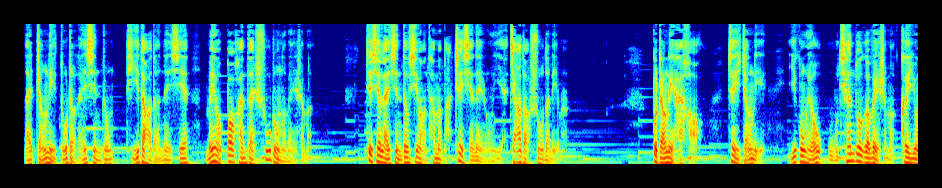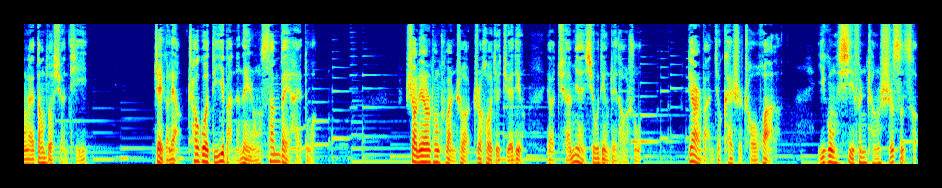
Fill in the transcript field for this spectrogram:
来整理读者来信中提到的那些没有包含在书中的为什么。这些来信都希望他们把这些内容也加到书的里面。不整理还好，这一整理一共有五千多个为什么可以用来当做选题，这个量超过第一版的内容三倍还多。少年儿童出版社之后就决定要全面修订这套书，第二版就开始筹划了，一共细分成十四册。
